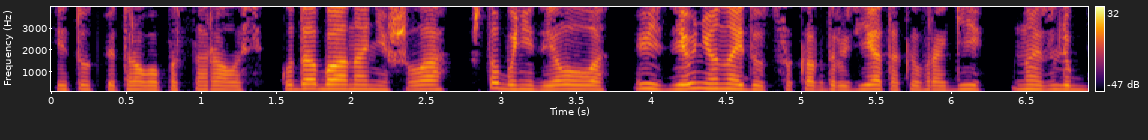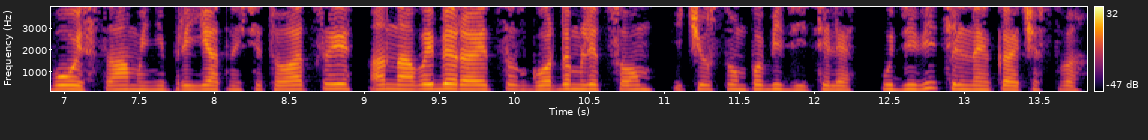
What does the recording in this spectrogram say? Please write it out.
и тут Петрова постаралась. Куда бы она ни шла, что бы ни делала, везде у нее найдутся как друзья, так и враги. Но из любой самой неприятной ситуации она выбирается с гордым лицом и чувством победителя. Удивительное качество.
